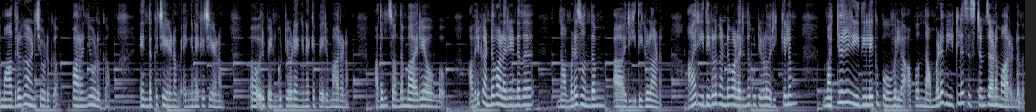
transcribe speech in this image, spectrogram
മാതൃക കാണിച്ചു കൊടുക്കാം പറഞ്ഞു കൊടുക്കാം. എന്തൊക്കെ ചെയ്യണം എങ്ങനെയൊക്കെ ചെയ്യണം ഒരു പെൺകുട്ടിയോട് എങ്ങനെയൊക്കെ പെരുമാറണം. അതും സ്വന്തം ഭാര്യയാവുമ്പോൾ അവർ കണ്ട് വളരേണ്ടത് നമ്മുടെ സ്വന്തം രീതികളാണ്. ആ രീതികൾ കണ്ട് വളരുന്ന കുട്ടികൾ ഒരിക്കലും മറ്റൊരു രീതിയിലേക്ക് പോവില്ല. അപ്പം നമ്മുടെ വീട്ടിലെ സിസ്റ്റംസാണ് മാറേണ്ടത്.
